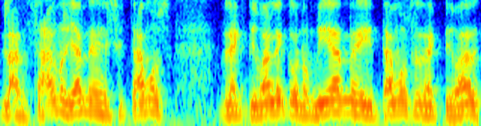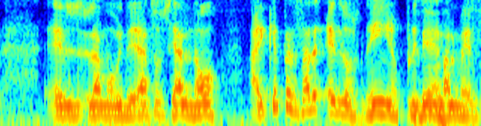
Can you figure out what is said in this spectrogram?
lanzarnos, ya necesitamos reactivar la economía, necesitamos reactivar la movilidad social, no. Hay que pensar en los niños principalmente.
